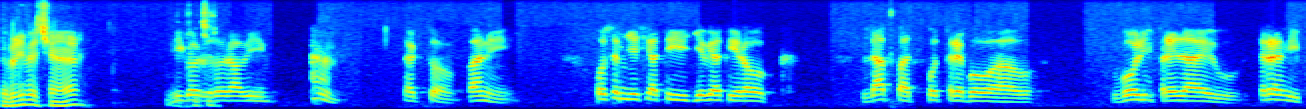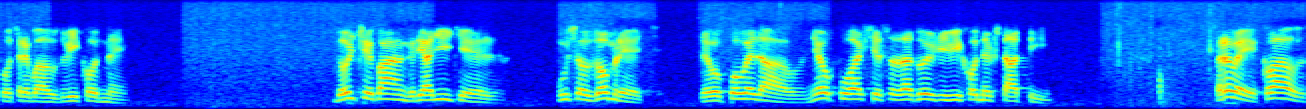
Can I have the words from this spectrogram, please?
Dobrý večer. Igor Zoravý. Takto, pani, 89. rok Západ potreboval kvôli predaju trhy potreboval z východnej. Deutsche Bank, riaditeľ, musel zomrieť lebo povedal, neopúvažte sa za dlží východné štáty. Prvé, Klaus,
